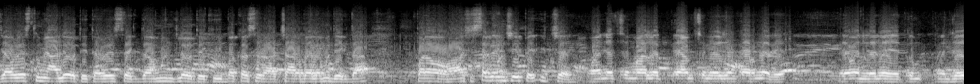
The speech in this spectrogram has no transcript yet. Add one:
ज्यावेळेस तुम्ही आले होते त्यावेळेस एकदा म्हटले होते की बकासूर हा चार बैलामध्ये एकदा पळावा अशी सगळ्यांची पे- इच्छा आहे. महिन्याचे मालक ते आमचं नियोजन करणार आहे. ते म्हणलेले आहे तुम म्हणजे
